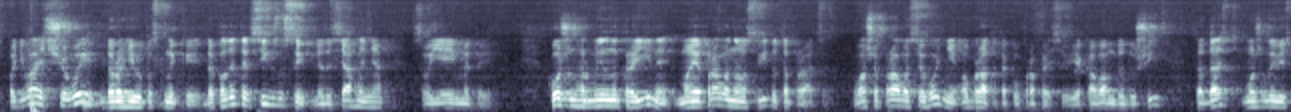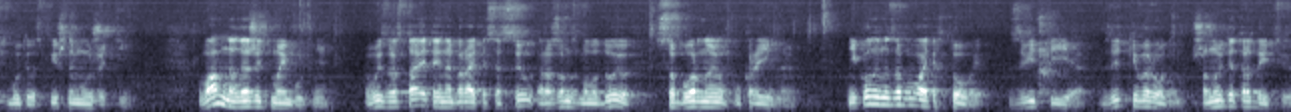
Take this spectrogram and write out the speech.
Сподіваюсь, що ви, дорогі випускники, докладете всіх зусиль для досягнення своєї мети. Кожен громадянин України має право на освіту та працю. Ваше право сьогодні обрати таку професію, яка вам до душі та дасть можливість бути успішними у житті. Вам належить майбутнє. Ви зростаєте і набираєтеся сил разом з молодою соборною Україною. Ніколи не забувайте, хто ви, звідки є, звідки ви родом. Шануйте традицію,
